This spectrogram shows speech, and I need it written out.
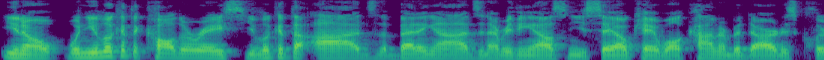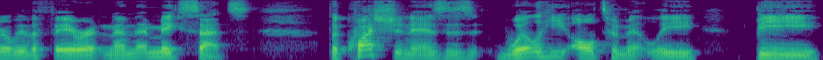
you know, when you look at the Calder race, you look at the odds, the betting odds, and everything else, and you say, okay, well, Connor Bedard is clearly the favorite, and then it makes sense. The question is, is will he ultimately be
